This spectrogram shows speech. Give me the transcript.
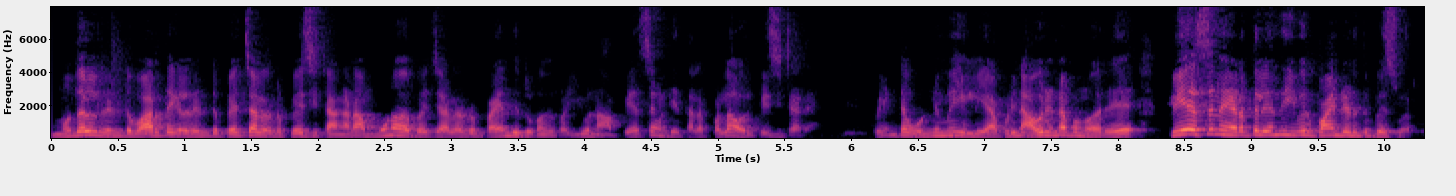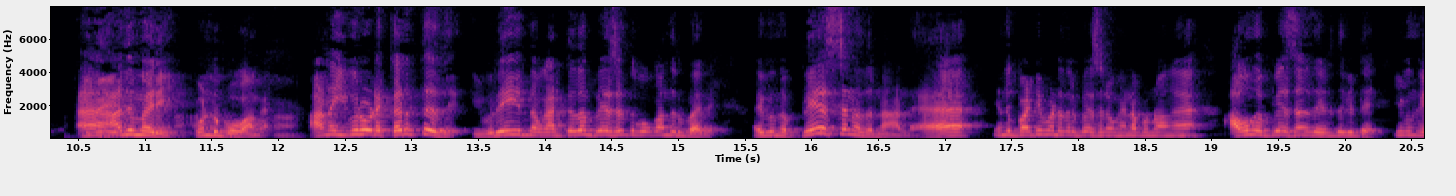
முதல் ரெண்டு வார்த்தைகள் ரெண்டு பேச்சாளர்கள் பேசிட்டாங்கன்னா மூணாவது பேச்சாளர் பயந்துட்டு உட்காந்து ஐயோ நான் பேச வேண்டிய தலைப்பெல்லாம் அவர் பேசிட்டாரு. இப்போ என்கிட்ட ஒண்ணுமே இல்லையா அப்படின்னு அவர் என்ன பண்ணுவாரு? பேசின இடத்துல இருந்து இவர் பாயிண்ட் எடுத்து பேசுவார். அது மாதிரி கொண்டு போவாங்க. ஆனா இவரோட கருத்து அது. இவரே இந்த கருத்தை தான் பேசுறதுக்கு உட்காந்துருப்பாரு இவங்க பேசுனதுனால இந்த பட்டிமன்றத்தில் பேசுறவங்க என்ன பண்ணுவாங்க? அவங்க பேசுனதை எடுத்துக்கிட்டு இவங்க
